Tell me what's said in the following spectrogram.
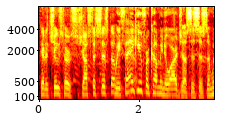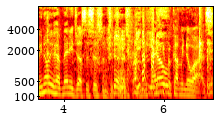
Going to choose their justice system? We thank you for coming to our justice system. We know you have many justice systems to choose from. You- We you thank know- you for coming to ours.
